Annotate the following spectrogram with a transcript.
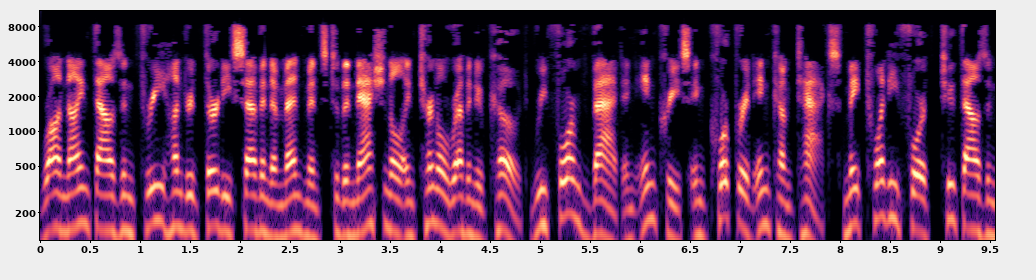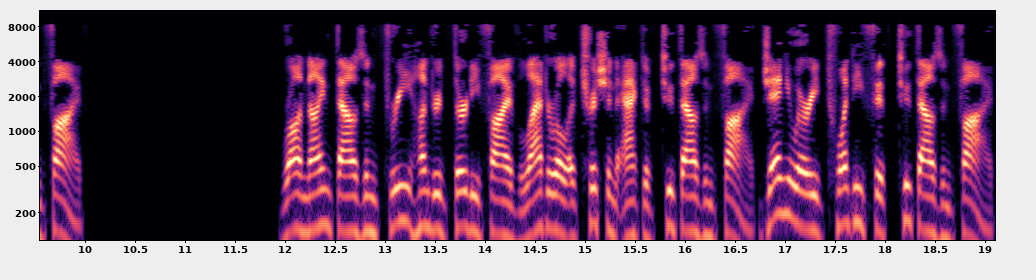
RA 9337 Amendments to the National Internal Revenue Code, reformed VAT and increase in corporate income tax May 24, 2005 RA 9335 Lateral Attrition Act of 2005 January 25, 2005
